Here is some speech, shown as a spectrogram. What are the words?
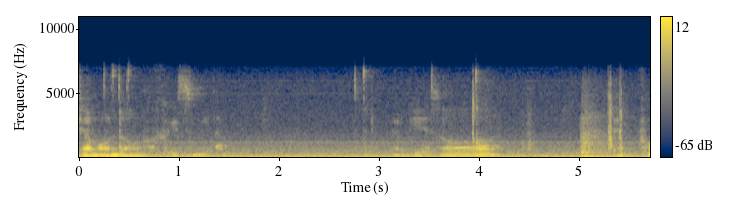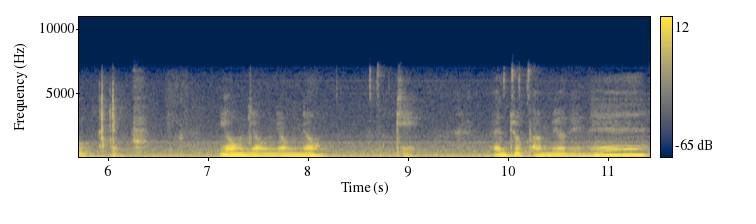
다시 한번 넣어보겠습니다. 여기에서 F F. 0000 이렇게 안쪽 판면에는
